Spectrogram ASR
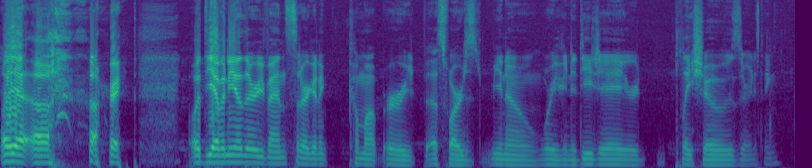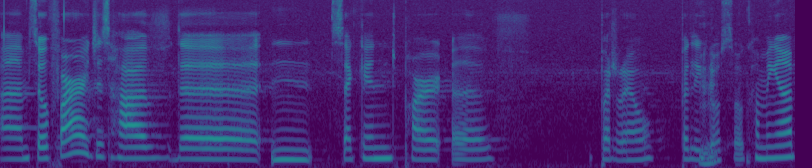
oh yeah. Uh, all right. Well, do you have any other events that are gonna come up, or as far as you know, where you're gonna DJ or play shows or anything? Um, so far, I just have the n- second part of Perreo Peligroso coming up.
